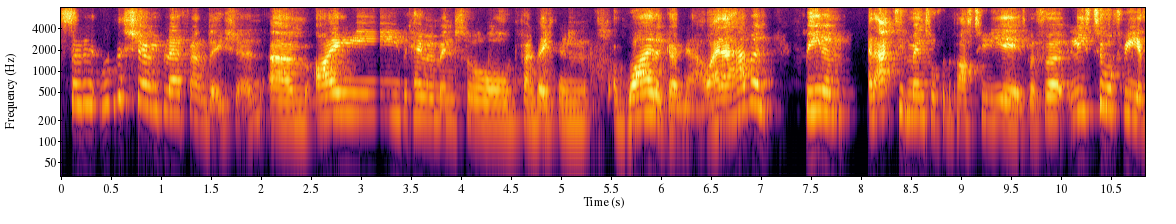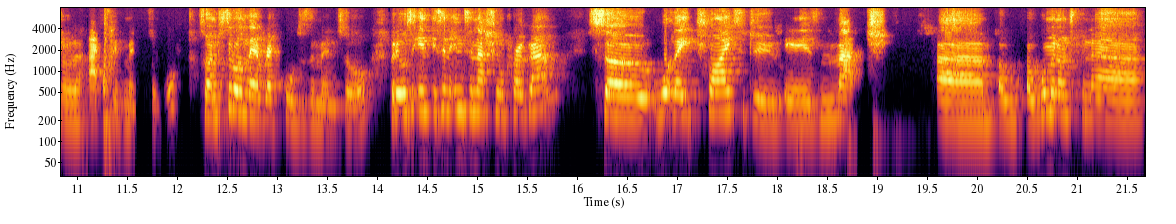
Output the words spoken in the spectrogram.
So with the Cherie Blair Foundation, um, I became a mentor foundation a while ago now, and I haven't been a, an active mentor for the past two years, but for at least two or three years, I was an active mentor. So I'm still on their records as a mentor. But it was in, it's an international program. So what they try to do is match um, a, a woman entrepreneur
